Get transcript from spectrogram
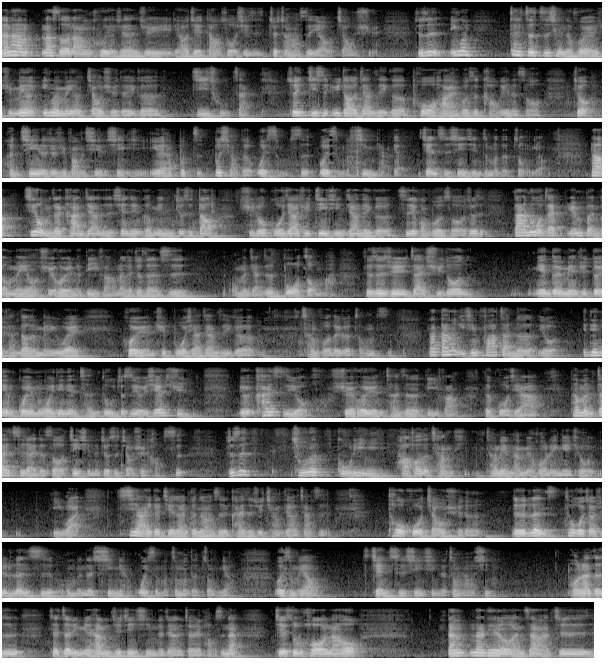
那那那时候让户田先生去了解到说，其实最重要是要教学，就是因为在这之前的会员群没有，因为没有教学的一个基础在，所以即使遇到了这样子一个迫害或是考验的时候，就很轻易的就去放弃了信心，因为他不知不晓得为什么是为什么信仰要坚持信心这么的重要。那其实我们在看这样子现今革命，就是到许多国家去进行这样的一个世界广播的时候，就是。当然，如果在原本都没有学会员的地方，那个就真的是我们讲就是播种嘛，就是去在许多面对面去对谈到的每一位会员去播下这样子一个成佛的一个种子。那当已经发展了有一点点规模、一点点程度，就是有一些许有开始有学会员产生的地方的国家，他们再次来的时候进行的就是教学考试，就是。除了鼓励你好好的唱题、唱练南没或练 A Q 以外，下一个阶段更重要的是开始去强调这样子，透过教学的，就是认识，透过教学认识我们的信仰为什么这么的重要，为什么要坚持信心的重要性。哦，那这是在这里面他们去进行的这样的教学考试。那结束后，然后当那天的晚上啊，就是。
